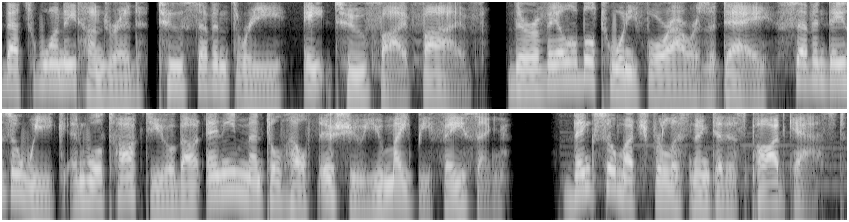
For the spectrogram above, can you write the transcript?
That's 1 800 273 8255. They're available 24 hours a day, 7 days a week, and will talk to you about any mental health issue you might be facing. Thanks so much for listening to this podcast.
